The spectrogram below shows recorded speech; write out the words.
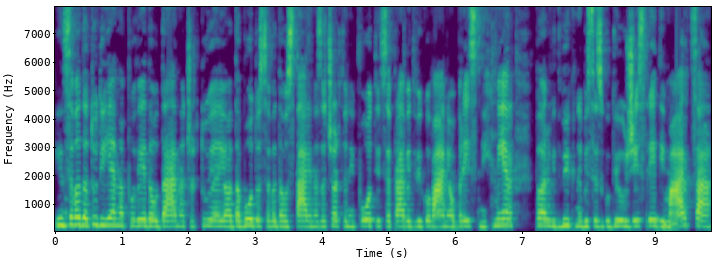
In seveda tudi je napovedal, da načrtujejo, da bodo seveda ostali na začrtani poti, se pravi dvigovanje obrestnih mer. Prvi dvig ne bi se zgodil že sredi marca.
